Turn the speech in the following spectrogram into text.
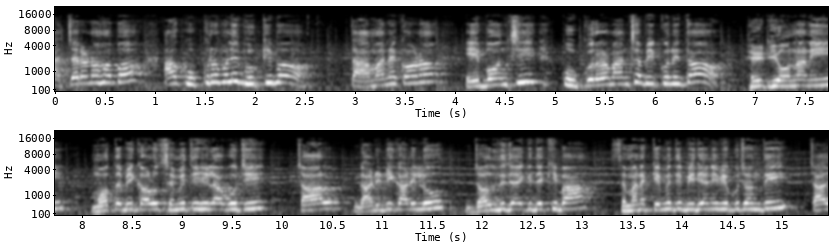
ଆଚରଣ ହେବ ଆଉ କୁକୁର ଭଳି ଭୁକିବ ତା ମାନେ କ'ଣ ଏ ବଞ୍ଚି କୁକୁରର ମାଂସ ବିକୁନି ତ ହେଇଠି ଅନାନି ମୋତେ ବି କାଳୁ ସେମିତି ହିଁ ଲାଗୁଛି ଚାଲ ଗାଡ଼ିଟି କାଢ଼ିଲୁ ଜଲ୍ଦି ଯାଇକି ଦେଖିବା ସେମାନେ କେମିତି ବିରିୟାନୀ ବିକୁଛନ୍ତି ଚାଲ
